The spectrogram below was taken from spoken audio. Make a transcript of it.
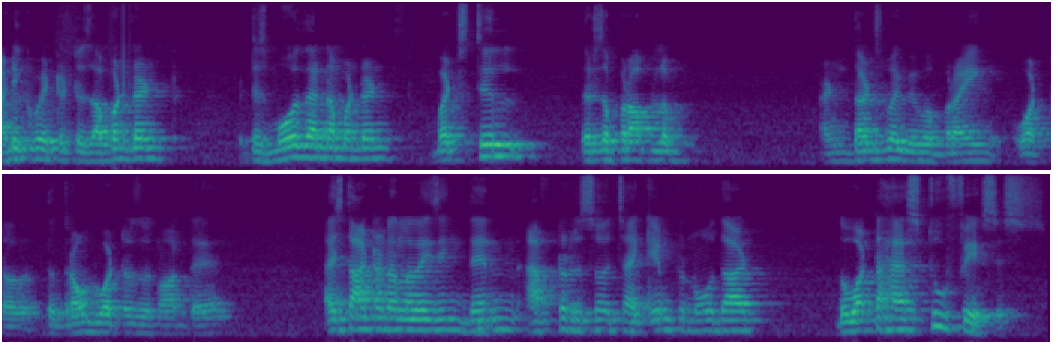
adequate. It is abundant. It is more than abundant. But still, there is a problem. And that's why we were buying water. The groundwaters are not there. I started analyzing. Then, after research, I came to know that the water has two phases.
